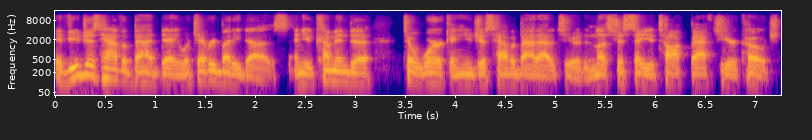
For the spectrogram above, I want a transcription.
If you just have a bad day, which everybody does, and you come into to work and you just have a bad attitude, and let's just say you talk back to your coach,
